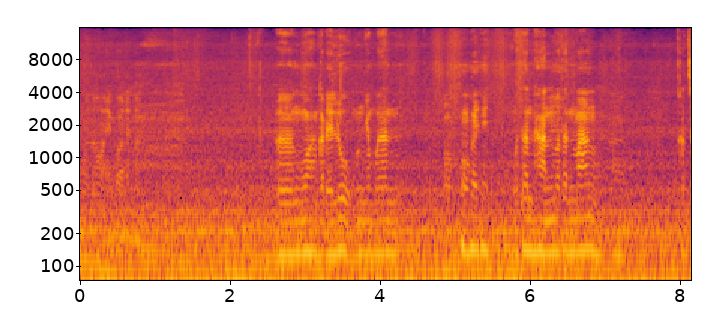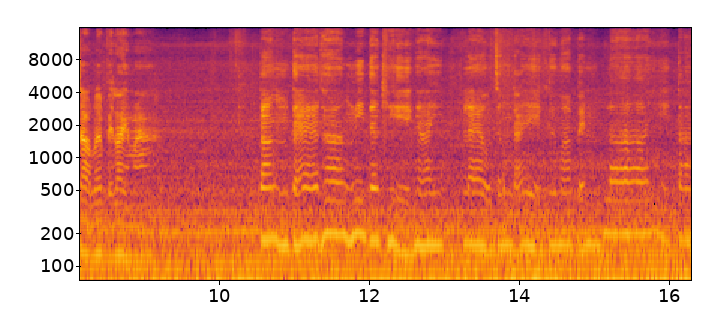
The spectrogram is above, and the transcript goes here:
หัวน้อยบ่นั่นน่ะเอองัวก็ได้ลูกมันยังบ่ทันโอ้ย บ่ทันหันบ่ทันมั่งเขาเจ้าเลยไปไล่มา ตั้งแต่ทางนี้แต่ขี่ไง แล้วจังใดคือมาเป็นลายตา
